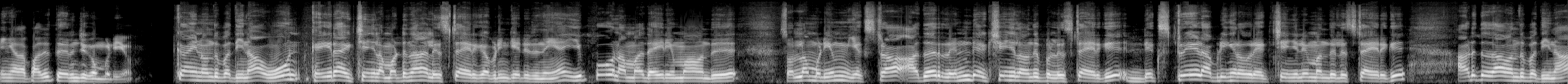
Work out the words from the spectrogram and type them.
நீங்கள் அதை பார்த்து தெரிஞ்சுக்க முடியும். காயின் வந்து பார்த்தீங்கன்னா ஓன் கைரா எக்ஸ்சேஞ்சில் மட்டும்தானே லிஸ்ட் ஆயிருக்கு அப்படின்னு கேட்டுட்டு இருந்தீங்க இப்போது நம்ம தைரியமாக வந்து சொல்ல முடியும். எக்ஸ்ட்ரா அதர் ரெண்டு எக்ஸ்சேஞ்சில் வந்து இப்போ லிஸ்ட் ஆயிருக்கு. டெக்ஸ்ட்ரேட் அப்படிங்கிற ஒரு எக்ஸ்சேஞ்சிலையும் வந்து லிஸ்ட் ஆயிருக்கு. அடுத்ததாக வந்து பார்த்திங்கன்னா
